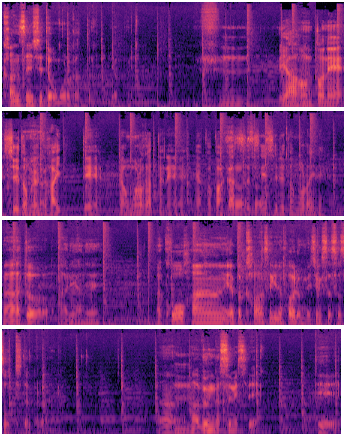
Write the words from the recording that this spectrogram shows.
観戦してておもろかったねやっぱり。うん。いや本当ねシュートもよく入っていやおもろかったね。やっぱ爆発する選手いるとおもろいね。まあ、あと、あれやね、あ後半、やっぱ川崎のファウルをめちゃくちゃ誘ってたから、うん、うん。マブンがスミスで。で、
